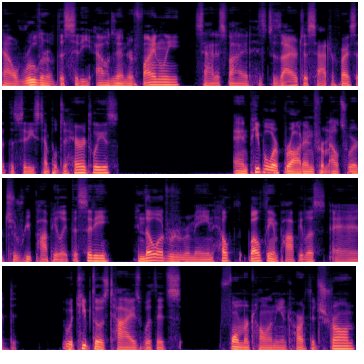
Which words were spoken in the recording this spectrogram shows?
now ruler of the city, Alexander finally satisfied his desire to sacrifice at the city's temple to Heracles. And people were brought in from elsewhere to repopulate the city. And though it would remain health, wealthy and populous, and it would keep those ties with its former colony in Carthage strong,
